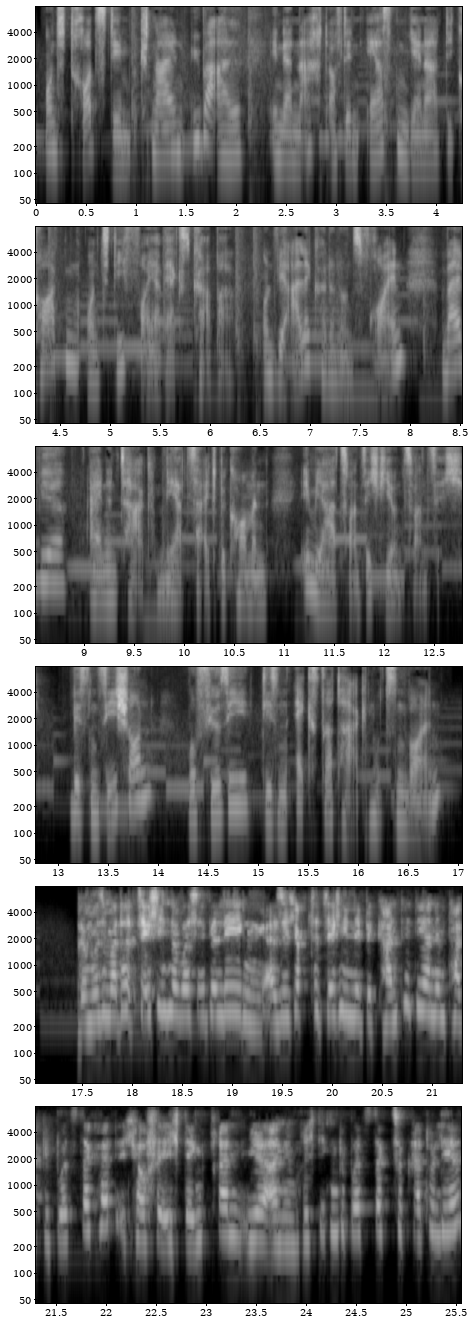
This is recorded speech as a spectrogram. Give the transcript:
Und trotzdem knallen überall in der Nacht auf den 1. Jänner die Korken und die Feuerwerkskörper. Und wir alle können uns freuen, weil wir einen Tag mehr Zeit bekommen im Jahr 2024. Wissen Sie schon, wofür Sie diesen extra Tag nutzen wollen? Da muss ich mir tatsächlich noch was überlegen. Also ich habe tatsächlich eine Bekannte, die an dem Tag Geburtstag hat. Ich hoffe, ich denke dran, ihr an dem richtigen Geburtstag zu gratulieren.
